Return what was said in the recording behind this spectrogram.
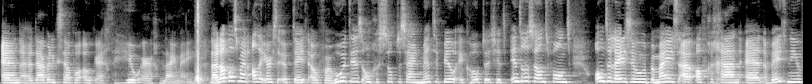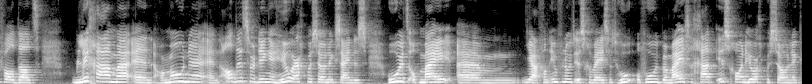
En uh, daar ben ik zelf wel ook echt heel erg blij mee. Nou, dat was mijn allereerste update over hoe het is om gestopt te zijn met de pil. Ik hoop dat je het interessant vond om te lezen hoe het bij mij is afgegaan. En weet in ieder geval dat lichamen en hormonen en al dit soort dingen heel erg persoonlijk zijn. Dus hoe het op mij um, ja, van invloed is geweest, hoe, of hoe het bij mij is gegaan, is gewoon heel erg persoonlijk.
